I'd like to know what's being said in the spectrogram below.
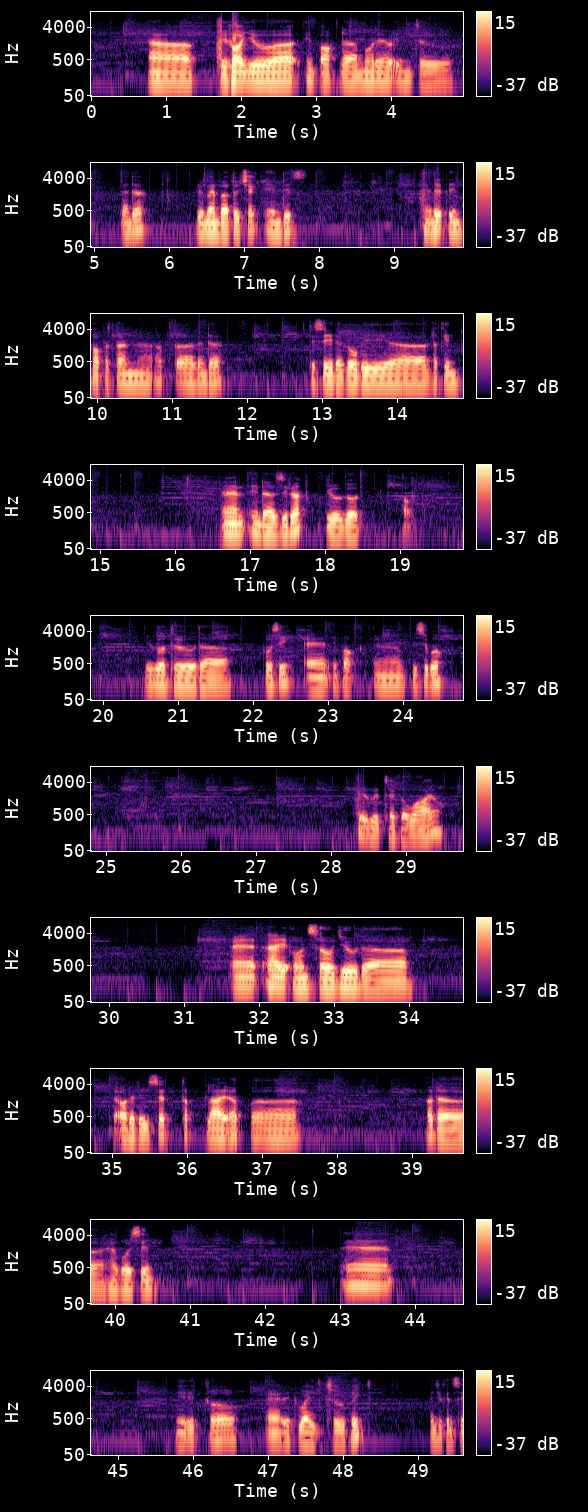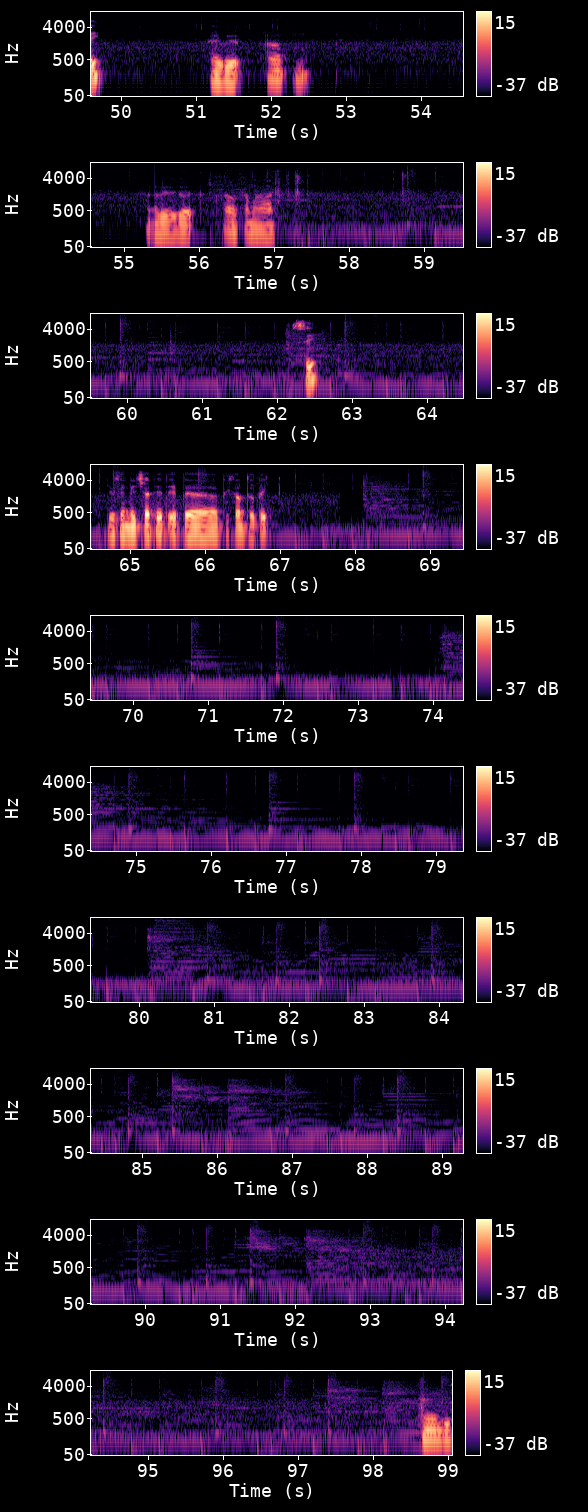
uh, before you uh, import the model into blender remember to check in this this import button uh, of uh, blender to see the GoB uh, login and in the zero you go oh, you go to the GoZ and import uh, visible. It will take a while. And I also use the, the already set up line up uh, of the Hellboy scene and it go and it way too big as you can see I will um, I will go oh come on. See? You can adjust it if uh, become too big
